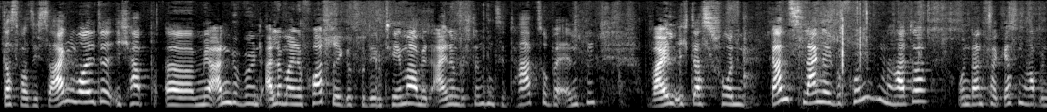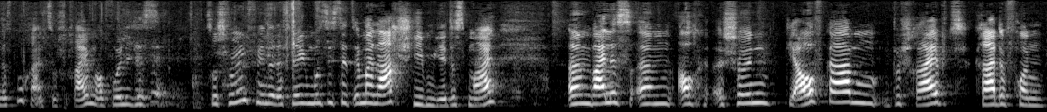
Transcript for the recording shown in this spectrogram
das, was ich sagen wollte. Ich habe äh, mir angewöhnt, alle meine Vorträge zu dem Thema mit einem bestimmten Zitat zu beenden, weil ich das schon ganz lange gefunden hatte und dann vergessen habe, in das Buch reinzuschreiben, obwohl ich es so schön finde. Deswegen muss ich es jetzt immer nachschieben jedes Mal, ähm, weil es ähm, auch schön die Aufgaben beschreibt, gerade von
